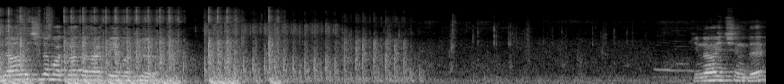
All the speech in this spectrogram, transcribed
Binanın içine bak lan ben arkaya bakıyorum. Bina içinde.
